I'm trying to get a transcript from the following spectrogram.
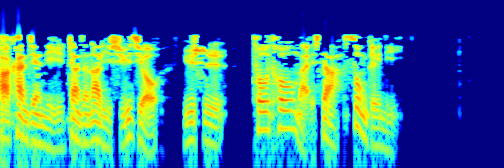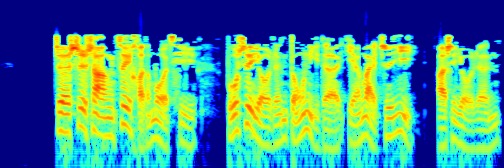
他看见你站在那里许久，于是偷偷买下送给你。这世上最好的默契，不是有人懂你的言外之意，而是有人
